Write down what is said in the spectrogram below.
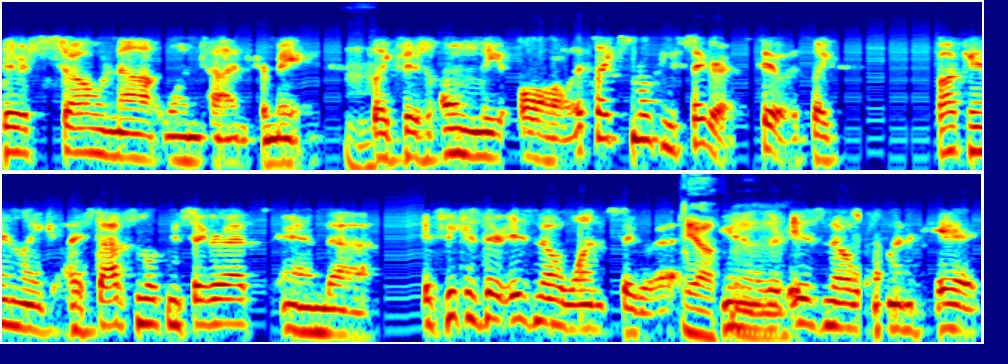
there's so not one time for me. Mhm. Like there's only all. It's like smoking cigarettes too. It's like fucking like I stopped smoking cigarettes and uh it's because there is no one cigarette. Yeah. You know, Mhm. there is no one hit.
